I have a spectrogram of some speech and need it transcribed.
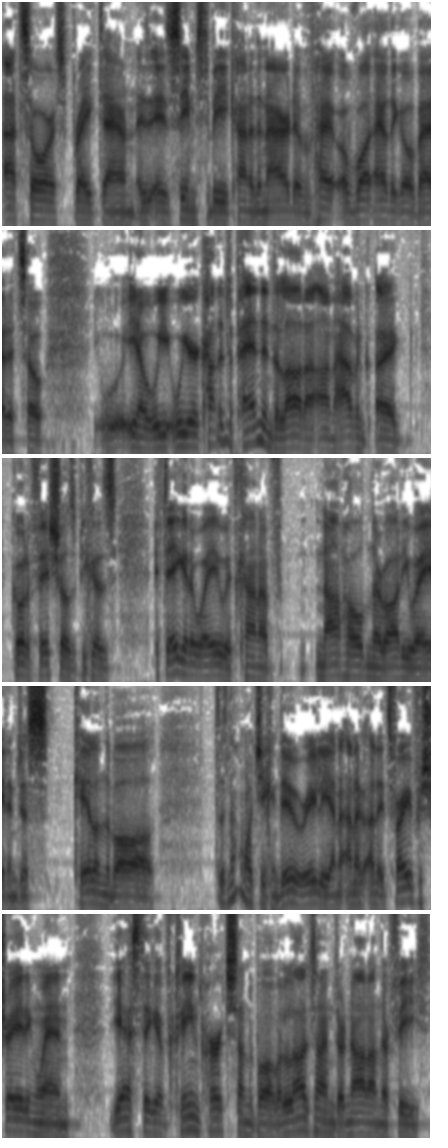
At source breakdown is, seems to be kind of the narrative of how of what how they go about it. So, you know, we we are kind of dependent a lot on, on having. Uh, good officials because if they get away with kind of not holding their body weight and just killing the ball, there's not much you can do really, and, and, and, it's very frustrating when yes they give clean purchase on the ball, but a lot of times they're not on their feet,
